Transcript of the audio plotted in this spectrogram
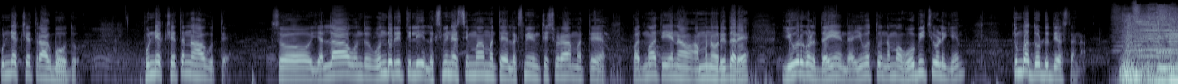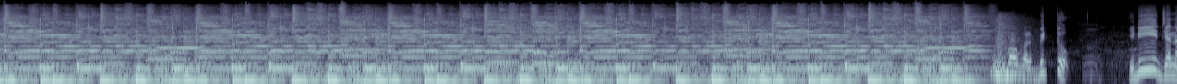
ಪುಣ್ಯಕ್ಷೇತ್ರ ಆಗ್ಬೋದು. ಪುಣ್ಯಕ್ಷೇತ್ರನೂ ಆಗುತ್ತೆ. ಸೊ ಎಲ್ಲ ಒಂದು ಒಂದು ರೀತಿಲಿ ಲಕ್ಷ್ಮೀ ನರಸಿಂಹ ಮತ್ತು ಲಕ್ಷ್ಮೀ ವೆಂಕಟೇಶ್ವರ ಮತ್ತು ಪದ್ಮಾತಿ ಏನು ಅಮ್ಮನವರು ಇದ್ದಾರೆ, ಇವರುಗಳ ದಯೆಯಿಂದ ಇವತ್ತು ನಮ್ಮ ಓಬಿಚಿ ಒಳಗೆ ತುಂಬ ದೊಡ್ಡ ದೇವಸ್ಥಾನ. ಬಿಟ್ಟು ಇಡೀ ಜನ,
